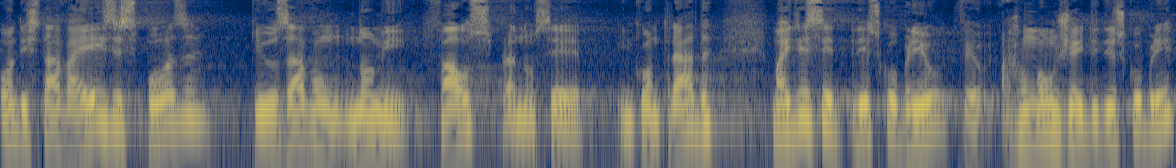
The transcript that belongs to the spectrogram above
onde estava a ex-esposa, que usava um nome falso para não ser encontrada, mas disse, descobriu, arrumou um jeito de descobrir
